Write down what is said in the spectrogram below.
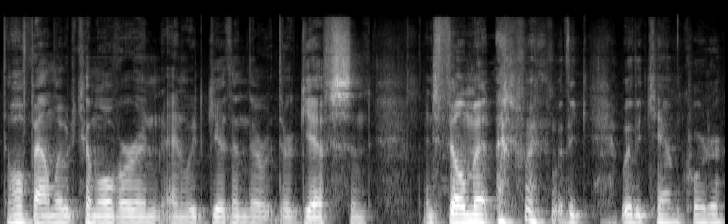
the whole family would come over and, and we'd give them their, their gifts and, and film it with a, with a camcorder.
